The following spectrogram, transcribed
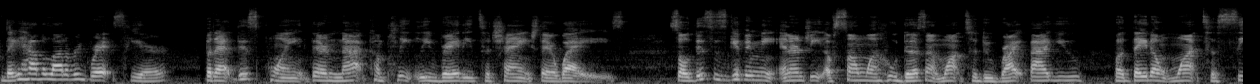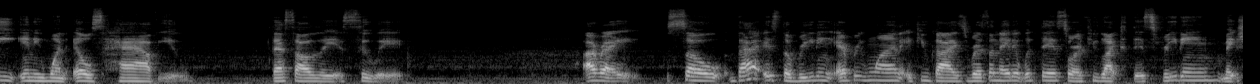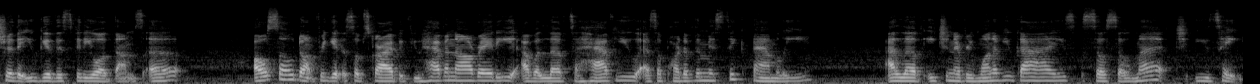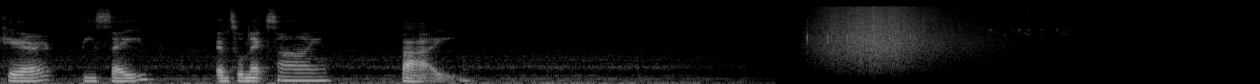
They have a lot of regrets here. But at this point, they're not completely ready to change their ways. So this is giving me energy of someone who doesn't want to do right by you, but they don't want to see anyone else have you. That's all it is to it. All right. So that is the reading, everyone. If you guys resonated with this or if you liked this reading, make sure that you give this video a thumbs up. Also, don't forget to subscribe if you haven't already. I would love to have you as a part of the Mystic family. I love each and every one of you guys so, so much. You take care. Be safe. Until next time, bye.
